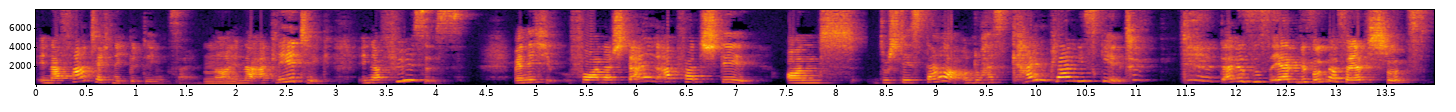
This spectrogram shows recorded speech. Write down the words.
in der Fahrtechnik bedingt sein, ne? mhm. ne? in der Athletik, in der Physis. Wenn ich vor einer steilen Abfahrt stehe und du stehst da und du hast keinen Plan, wie es geht, dann ist es eher ein gesunder Selbstschutz.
